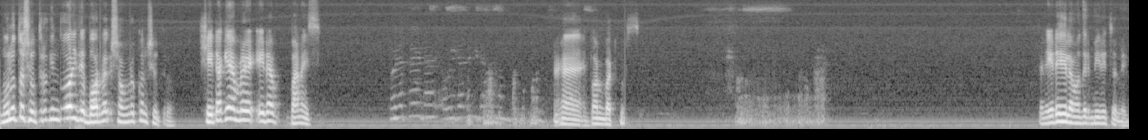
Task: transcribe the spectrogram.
মূলত সূত্র কিন্তু ওই যে বরবেগ সংরক্ষণ সূত্র। সেটাকে আমরা এটা বানাইছি। হ্যাঁ কনভার্ট করছি। তাহলে এটাই হলো আমাদের মিলিত বেগ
